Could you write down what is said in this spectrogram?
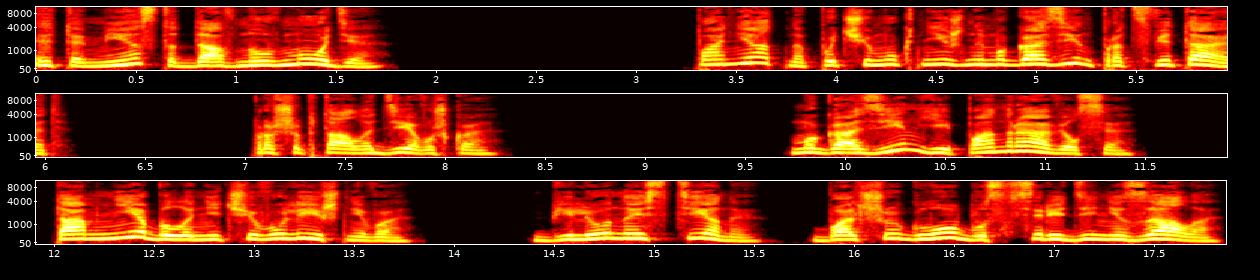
«Это место давно в моде». «Понятно, почему книжный магазин процветает», — прошептала девушка. Магазин ей понравился, там не было ничего лишнего. Беленые стены, большой глобус в середине зала,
